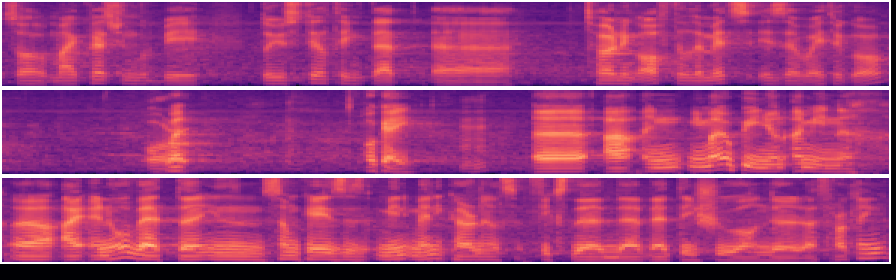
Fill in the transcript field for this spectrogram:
So my question would be, do you still think that uh, turning off the limits is a way to go? Or Well, okay. Uh, uh, in, in my opinion, I mean, uh, I, I know that uh, in some cases many, many kernels fix the, the, that issue on the throttling.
